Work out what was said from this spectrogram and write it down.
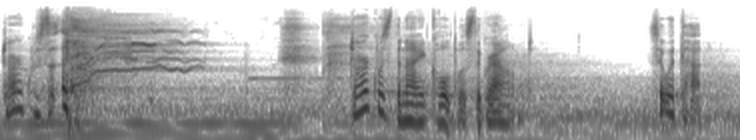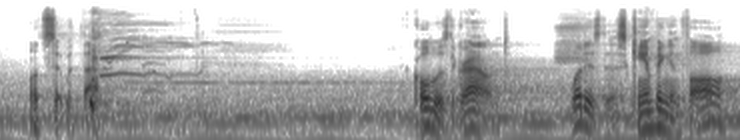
Dark was Dark was the night, cold was the ground. Sit with that. Let's sit with that. Cold was the ground. What is this? Camping in fall?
